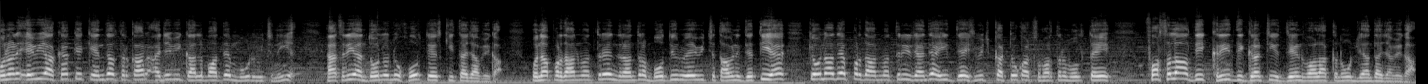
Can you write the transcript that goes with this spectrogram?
ਉਹਨਾਂ ਨੇ ਇਹ ਵੀ ਆਖਿਆ ਕਿ ਕੇਂਦਰ ਸਰਕਾਰ ਅਜੇ ਵੀ ਗੱਲਬਾਤ ਦੇ ਮੂਡ ਵਿੱਚ ਨਹੀਂ ਹੈ। ਇਸ ਲਈ ਅੰਦੋਲਨ ਨੂੰ ਹੋਰ ਤੇਜ਼ ਕੀਤਾ ਜਾਵੇਗਾ। ਉਹਨਾਂ ਪ੍ਰਧਾਨ ਮੰਤਰੀ ਨਰਿੰਦਰ ਮੋਦੀ ਨੂੰ ਇਹ ਵੀ ਚੇਤਾਵਨੀ ਦਿੱਤੀ ਹੈ ਕਿ ਉਹਨਾਂ ਦੇ ਪ੍ਰਧਾਨ ਮੰਤਰੀ ਰਹਿੰਦਿਆਂ ਹੀ ਦੇਸ਼ ਵਿੱਚ ਘੱਟੋ ਘੱਟ ਸਮਰਥਨ ਮੁੱਲ ਤੇ ਫਸਲਾਂ ਦੀ ਖਰੀਦ ਦੀ ਗਰੰਟੀ ਦੇਣ ਵਾਲਾ ਕਾਨੂੰਨ ਲਿਆਂਦਾ ਜਾਵੇਗਾ।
